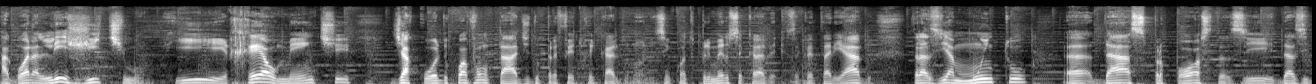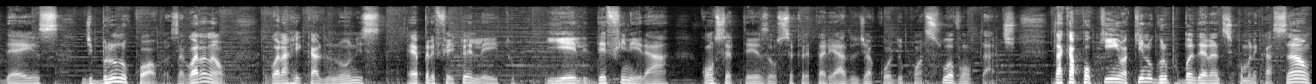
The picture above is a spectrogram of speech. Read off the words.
agora legítimo e realmente de acordo com a vontade do prefeito Ricardo Nunes. Enquanto o primeiro secretariado trazia muito uh, das propostas e das ideias de Bruno Covas. Agora não. Agora Ricardo Nunes é prefeito eleito e ele definirá com certeza o secretariado de acordo com a sua vontade. Daqui a pouquinho, aqui no Grupo Bandeirantes de Comunicação,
